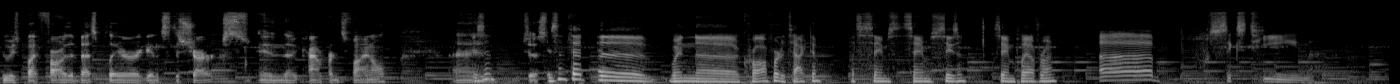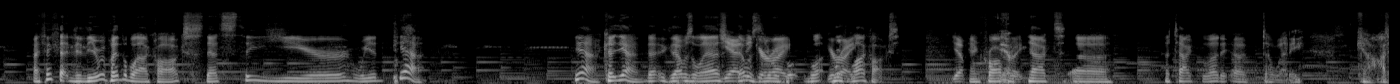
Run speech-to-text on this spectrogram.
He was by far the best player against the Sharks in the conference final. And Isn't- just Isn't that uh, when uh, Crawford attacked him? That's the same same season, same playoff run. Uh, 16. I think that the year we played the Blackhawks, that's the year we had. Yeah, yeah, because yeah, that, that was the last. Yeah, that was the you're year right. with Bla- You're with right. Blackhawks. Yep. And Crawford Yep. attacked uh, attacked Leddy, uh, Leddy, God,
